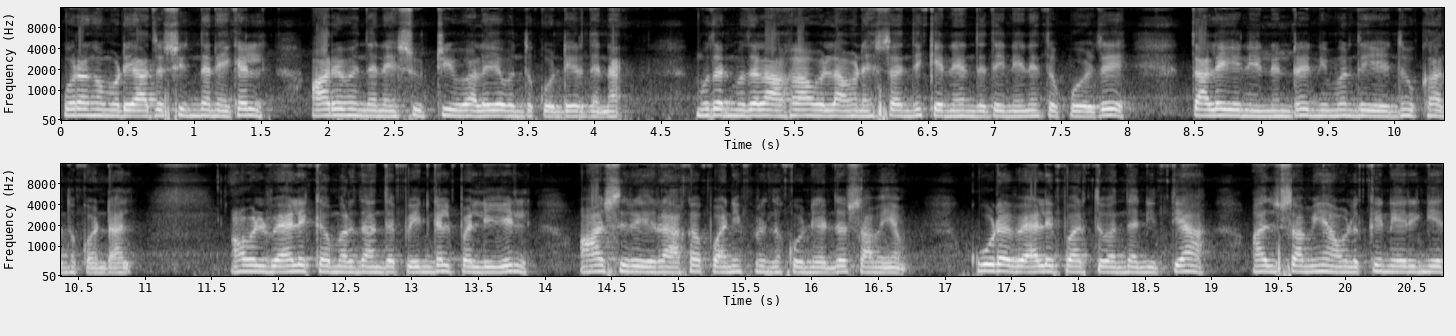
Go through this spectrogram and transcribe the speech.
உறங்க முடியாத சிந்தனைகள் அரவிந்தனை சுற்றி வளைய வந்து கொண்டிருந்தன. முதன் முதலாக அவள் அவனை சந்திக்க நேர்ந்ததை நினைத்த பொழுது தலையை நின்று நிமிர்ந்து எழுந்து உட்கார்ந்து கொண்டாள். அவள் வேலைக்கு அமர்ந்த அந்த பெண்கள் பள்ளியில் ஆசிரியராக பணிபுரிந்து கொண்டிருந்த சமயம். கூட வேலை பார்த்து வந்த நித்யா அது சமயம் அவளுக்கு நெருங்கிய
